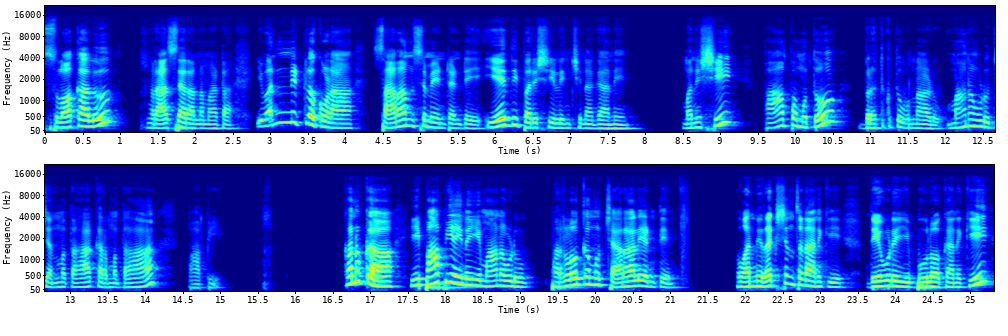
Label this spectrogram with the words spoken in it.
శ్లోకాలు రాశారన్నమాట. ఇవన్నిట్లో కూడా సారాంశం ఏంటంటే ఏది పరిశీలించినా కానీ మనిషి పాపముతో బ్రతుకుతూ ఉన్నాడు. మానవుడు జన్మత కర్మత పాపి. కనుక ఈ పాపి అయిన ఈ మానవుడు పరలోకము చేరాలి అంటే వారిని రక్షించడానికి దేవుడు ఈ భూలోకానికి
